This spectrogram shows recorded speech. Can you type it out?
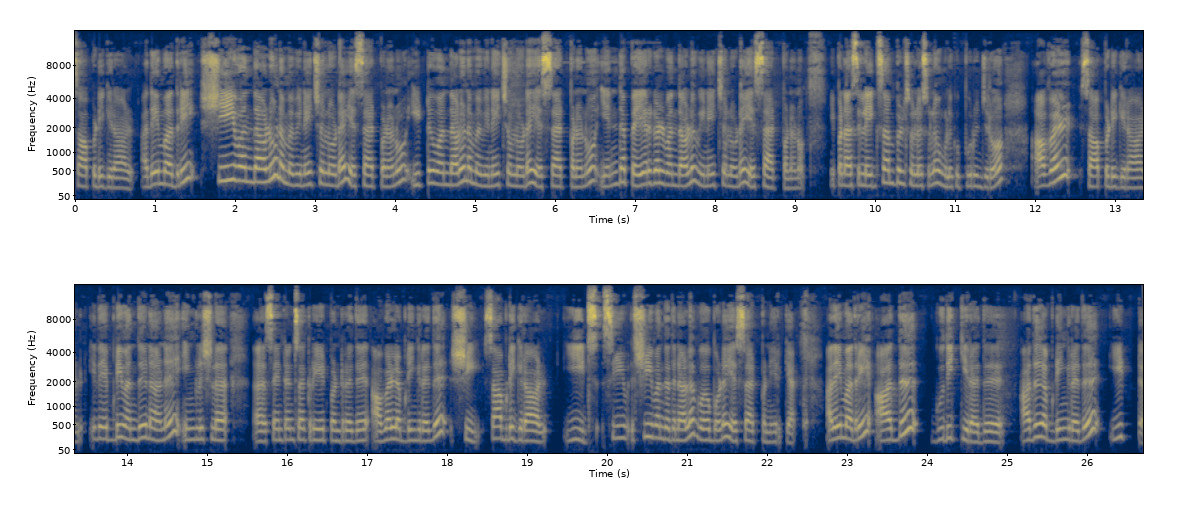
சாப்பிடுகிறாள். அதே மாதிரி ஷீ வந்தாலும் நம்ம வினைச்சொல்லோட எஸ் ஆட் பண்ணணும். இட்டு வந்தாலும் நம்ம வினைச்சொல்லோட எஸ் ஆட் பண்ணணும். எந்த பெயர்கள் வந்தாலும் வினைச்சொல்லோட எஸ் ஆட் பண்ணணும். இப்போ நான் சில எக்ஸாம்பிள் சொல்ல சொல்ல உங்களுக்கு புரிஞ்சிடும் அவள் சாப்பிடுகிறாள். இது எப்படி வந்து நான் இங்கிலீஷில் சென்டென்ஸாக கிரியேட் பண்ணுறது அவள் அப்படிங்கிறது ஷீ சாப்பிடுகிறாள். ஈட்ஸ் ஷீ ஷீ வந்ததுனால வேர்போட எஸ் ஆட் பண்ணியிருக்கேன். அதே மாதிரி அது குதிக்கிறது. அது அப்படிங்கிறது இட்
